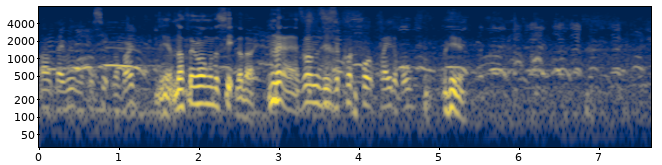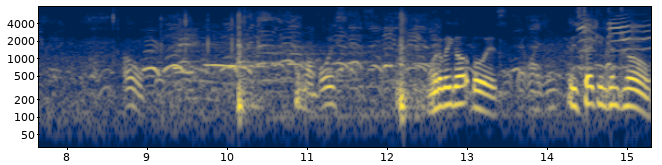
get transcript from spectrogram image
Oh, they went with the settler vote. Yeah, nothing wrong with the settler though. Nah. As long as there's a quick the ball. Yeah. Oh. Come on, boys. What do we got, boys? Who's taking control?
